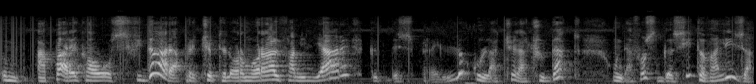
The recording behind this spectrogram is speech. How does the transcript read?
îmi apare ca o sfidare a preceptelor moral familiare cât despre locul acela ciudat unde a fost găsită valiza,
